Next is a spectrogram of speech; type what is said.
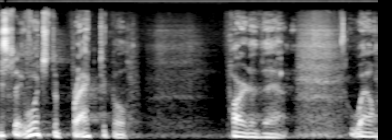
You say, what's the practical part of that? Well,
